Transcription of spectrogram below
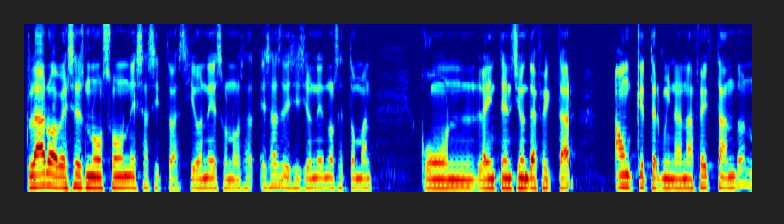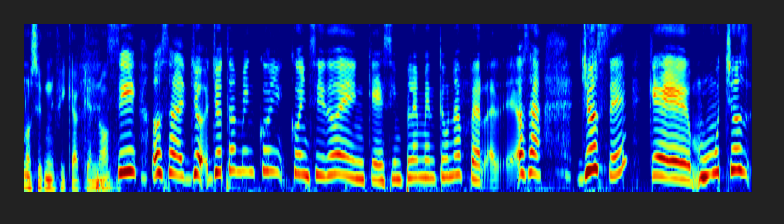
Claro, a veces no son esas situaciones o no, esas decisiones no se toman con la intención de afectar, aunque terminan afectando, no significa que no. Sí, o sea, yo, yo también coincido en que simplemente una... o sea, yo sé que muchos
